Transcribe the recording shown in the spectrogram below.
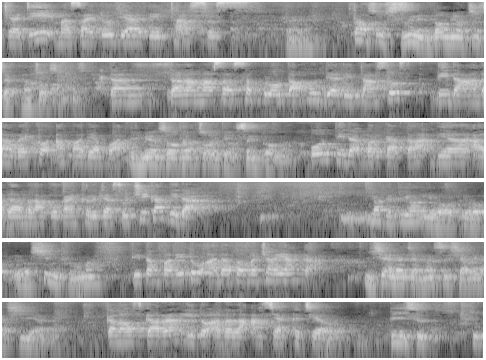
，Jadi masa itu dia di Tarsus 嗯，大树十年都没有记载他做什么，dan dalam masa 10 tahun dia di Tarsus tidak ada rekod apa dia buat. 也没有说他做一点圣功啊。 Pun tidak berkata dia ada melakukan kerja suci kah tidak. 那个地方有有有信徒吗？ Di tempat itu ada pemecahaya kah? 以现在来讲，那是小亚细亚 Kalau sekarang itu adalah Asia kecil. 第一次出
